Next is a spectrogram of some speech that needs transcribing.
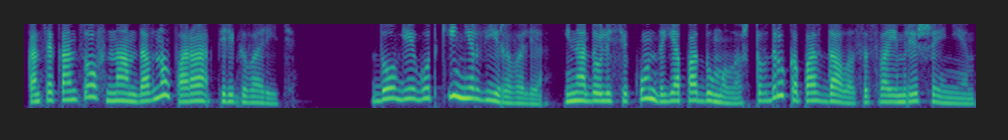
В конце концов, нам давно пора переговорить. Долгие гудки нервировали, и на долю секунды я подумала, что вдруг опоздала со своим решением,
